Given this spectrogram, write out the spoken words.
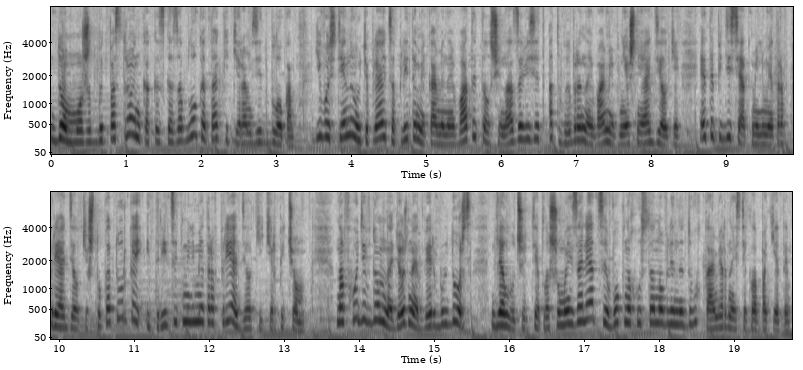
Дом может быть построен как из газоблока, так и керамзит-блока. Его стены утепляются плитами каменной ваты, толщина зависит от выбранной вами внешней отделки. Это 50 мм при отделке штукатуркой и 30 мм при отделке кирпичом. На входе в дом надежная дверь бульдорс. Для лучшей теплошумоизоляции в окнах установлены двухкамерные стеклопакеты.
